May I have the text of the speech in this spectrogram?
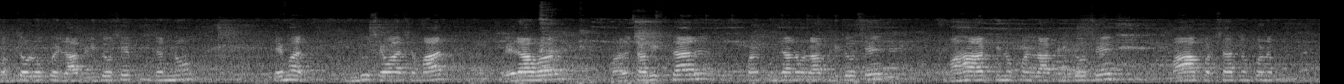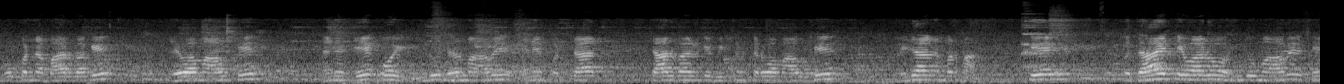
ભક્તો લોકોએ લાભ લીધો છે પૂજનનો. તેમજ હિન્દુ સેવા સમાજ, વેરાવળ બાલકા વિસ્તાર પણ પૂજાનો લાભ લીધો છે. મહાઆરતીનો પણ લાભ લીધો છે. મહાપ્રસાદનો પણ બપોરના બાર વાગે લેવામાં આવશે અને જે કોઈ હિન્દુ ધર્મ આવે એને પ્રસાદ ચાર વાગે વિતરણ કરવામાં આવશે. બીજા નંબરમાં કે બધાય તહેવારો હિન્દુમાં આવે છે,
